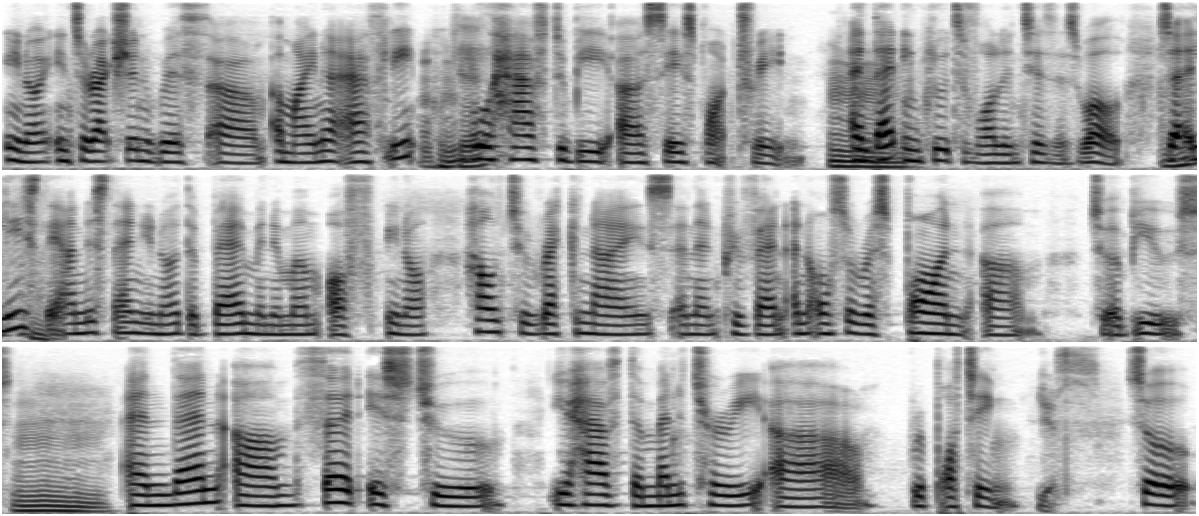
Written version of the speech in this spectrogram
you know interaction with um, a minor athlete Okay. will have to be a safe sport trained. And that includes volunteers as well. So at least they understand you know the bare minimum of you know how to recognize and then prevent and also respond um, to abuse. And then um, third is to you have the mandatory uh, reporting. Yes. so,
